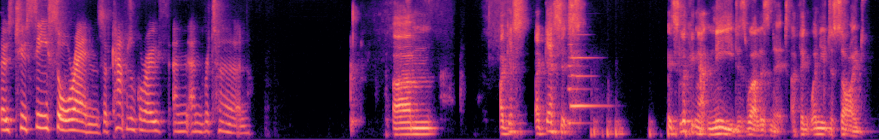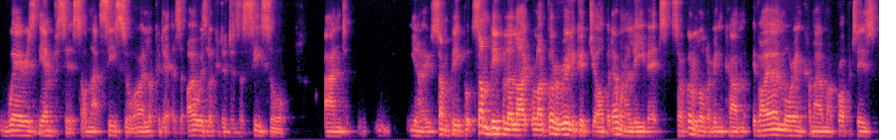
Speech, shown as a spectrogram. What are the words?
those two seesaw ends of capital growth and, and return? Um, I guess I guess it's it's looking at need as well, isn't it? I think when you decide where is the emphasis on that seesaw, I look at it as I always look at it as a seesaw. And you know some people some people are like well i've got a really good job. I don't want to leave it. So i've got a lot of income. If i earn more income out of my properties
